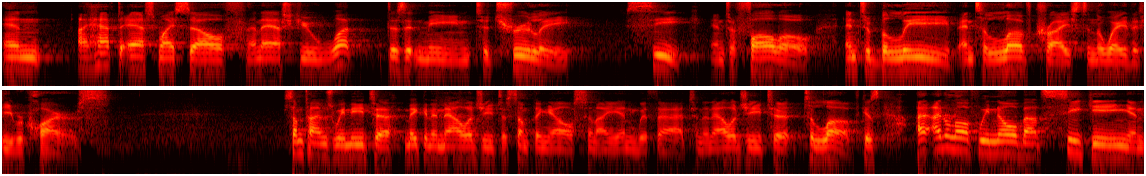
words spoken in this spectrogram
And I have to ask myself and ask you, what does it mean to truly seek and to follow and to believe and to love Christ in the way that He requires? Sometimes we need to make an analogy to something else, and I end with that an analogy to, to love. Because I, I don't know if we know about seeking and,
